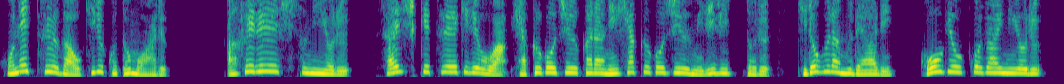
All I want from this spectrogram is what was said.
骨痛が起きることもある。アフェレーシスによる採取血液量は150から 250ml、キログラムであり、工業古材による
